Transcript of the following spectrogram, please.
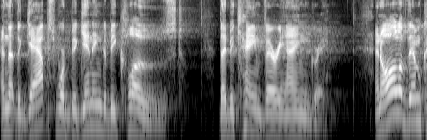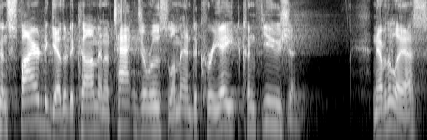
and that the gaps were beginning to be closed, they became very angry. And all of them conspired together to come and attack Jerusalem and to create confusion. Nevertheless,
